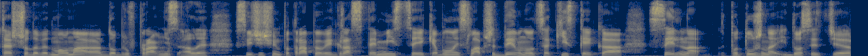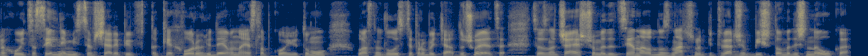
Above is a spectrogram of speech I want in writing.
те, що Давид мав на добру вправність, але свідчить, що він потрапив якраз в те місце, яке було найслабше. Дивно, це кістка, яка сильна, потужна і досить рахується сильним місцем в черепі. В таких хворих людей вона є слабкою. Тому, власне, вдалося це пробиття. До чого я це? Це означає, що медицина однозначно підтверджує, більше того, медична наука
